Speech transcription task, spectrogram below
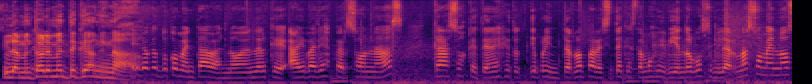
y lamentablemente quedan en nada? Es lo que tú comentabas, ¿no, Euner? Que hay varias personas, casos que te han escrito tiempo interno para decirte que estamos viviendo algo similar. Más o menos,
